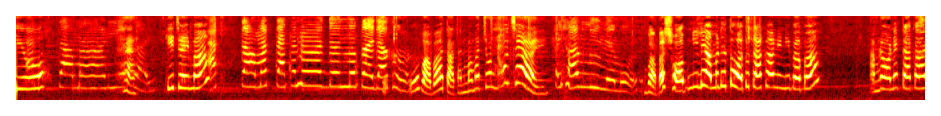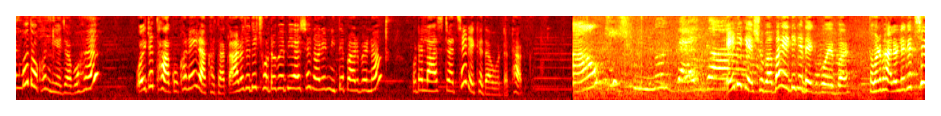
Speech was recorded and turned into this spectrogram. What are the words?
ইউ হ্যাঁ। কি চাই, মা? ও বাবা, তাতান মামার জন্য চাই? বাবা, সব নিলে আমাদের তো অত টাকা আনিনি বাবা। আমরা অনেক টাকা আনব, তখন নিয়ে যাব হ্যাঁ? ওইটা থাক ওখানেই রাখা থাক। আরও যদি ছোট বেবি আসে নলে নিতে পারবে না। ওটা লাস্ট আছে রেখে দাও ওটা থাক। তাও কি এইদিকে এসো বাবা এদিকে দেখব এবার। তোমার ভালো লেগেছে?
